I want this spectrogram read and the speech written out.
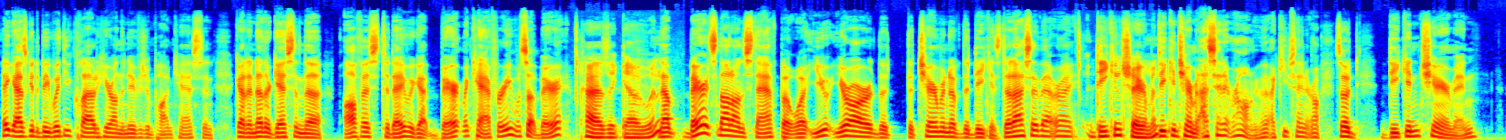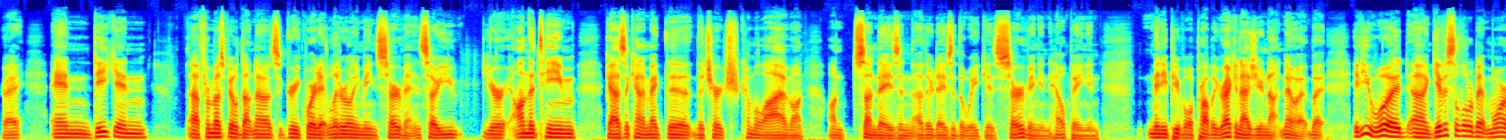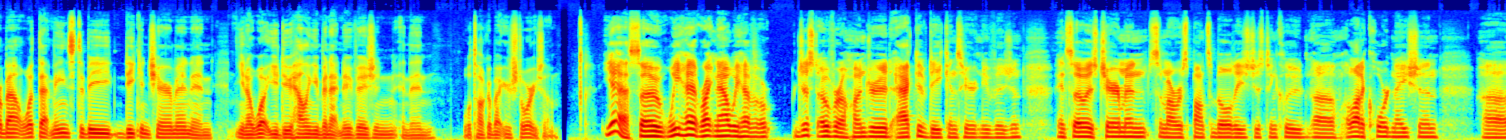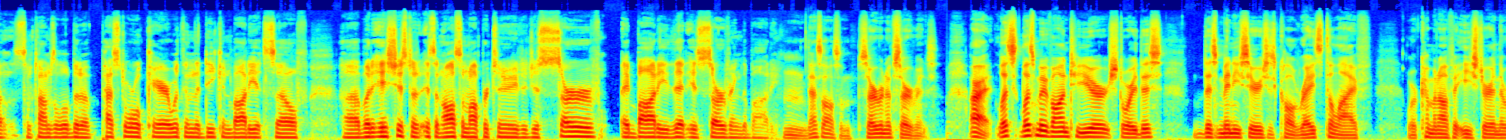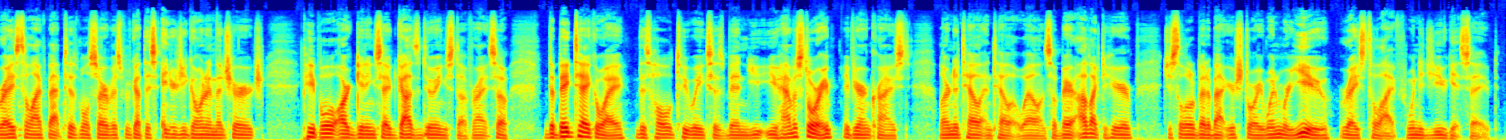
Hey guys, good to be with you. Cloud here on the New Vision podcast, and got another guest in the office today. We got Barrett McCaffrey. What's up, Barrett? How's it going? Now Barrett's not on staff, but what you you are the the chairman of the deacons. Did I say that right? Deacon chairman. Deacon chairman. I said it wrong. I keep saying it wrong. So deacon chairman, right? And deacon, uh, for most people don't know, it's a Greek word. It literally means servant, and so you you're on the team, guys that kind of make the the church come alive on on Sundays and other days of the week is serving and helping and many people will probably recognize you and not know it. But if you would uh, give us a little bit more about what that means to be deacon chairman and you know what you do, how long you've been at New Vision, and then we'll talk about your story some. Yeah, so we have right now we have a, just over a hundred active deacons here at New Vision, and so as chairman, some of our responsibilities just include uh, a lot of coordination, uh, sometimes a little bit of pastoral care within the deacon body itself. Uh, but it's just a, it's an awesome opportunity to just serve a body that is serving the body. Mm, that's awesome, servant of servants. All right, let's let's move on to your story. This this mini series is called Raised to Life. We're coming off of Easter and the Raised to Life baptismal service. We've got this energy going in the church. People are getting saved. God's doing stuff, right? So, the big takeaway this whole two weeks has been you you have a story if you're in Christ. Learn to tell it and tell it well. And so, Bear, I'd like to hear just a little bit about your story. When were you raised to life? When did you get saved?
